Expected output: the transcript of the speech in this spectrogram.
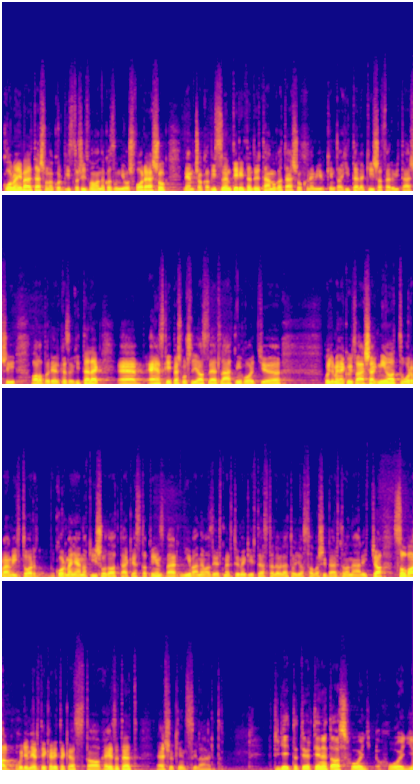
kormányváltás van, akkor biztosítva vannak az uniós források, nem csak a visszanemtérítendő támogatások, hanem egyébként a hitelek is, a felújítási alapból érkező hitelek. E, ehhez képest most ugye azt lehet látni, hogy hogy a menekült válság miatt Orbán Viktor kormányának is odaadták ezt a pénzt, bár nyilván nem azért, mert ő megírta ezt a levelet, hogy a Szavasi Bertalan állítja. Szóval hogyan értékelitek ezt a helyzetet? Elsőként Szilárd. Hát ugye itt a történet az, hogy, hogy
